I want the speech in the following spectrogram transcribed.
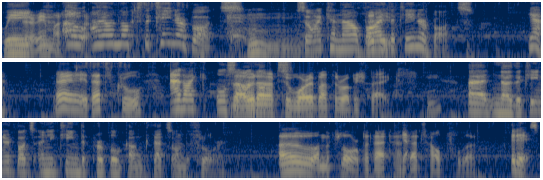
we. Very much oh, so. I unlocked the cleaner bots, Hmm. so I can now buy you? the cleaner bots. Yeah, Hey, that's cool. and I also now we don't have to worry about the rubbish bags. Hmm? Uh, no, the cleaner bots only clean the purple gunk that's on the floor. Oh, on the floor, but that Yeah. that's helpful though. It is.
